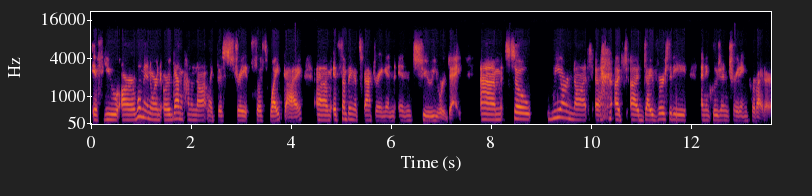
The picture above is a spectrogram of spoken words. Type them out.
if you are a woman or, or again kind of not like this straight cis white guy um, it's something that's factoring in into your day. Um, so we are not a, a, a diversity and inclusion training provider.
